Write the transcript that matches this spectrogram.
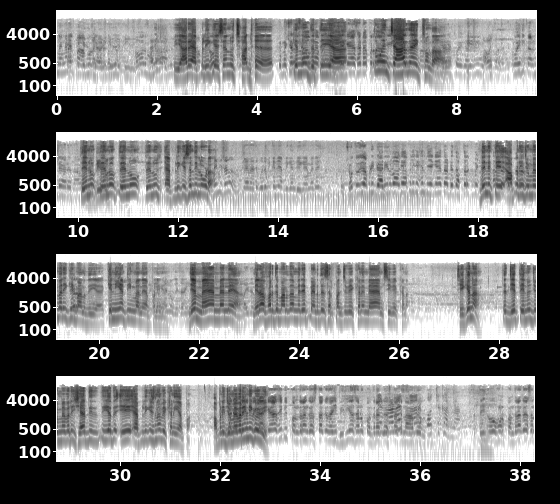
ਵੀ ਯਾਰ ਐਪਲੀਕੇਸ਼ਨ ਨੂੰ ਛੱਡ ਸਾਹਿਬ ਦਿੱਤੀ ਆ? ਤੂੰ। ਇੰਚਾਰਜ ਹੈ ਇੱਥੋਂ ਦਾ। ਕੋਈ ਨਹੀਂ ਕਰਨ ਦੇ ਆੜੇ ਸਾਹਿਬ ਤੈਨੂੰ ਤੈਨੂੰ ਤੈਨੂੰ ਤੈਨੂੰ ਐਪਲੀਕੇਸ਼ਨ ਦੀ ਲੋੜ ਆ। ਨਹੀਂ ਸਰ ਮੈਂ ਵੈਸੇ ਕੋਈ ਵੀ ਕਹਿੰਦੇ ਐਪਲੀਕੈਂਟ ਦੇ ਗਿਆ ਮੈਂ ਕਿਹਾ ਜੀ, ਪੁੱਛੋ ਤੁਸੀਂ ਆਪਣੀ ਡਾਇਰੀ ਲਵਾ ਕੇ ਐਪਲੀਕੇਸ਼ਨ ਦੇ ਕੇ ਆਏ ਤੁਹਾਡੇ ਦਫ਼ਤਰ ਕਮਿਸ਼ਨ ਨਹੀਂ ਨਹੀਂ ਤੇ ਆਪਣੀ ਜ਼ਿੰਮੇਵਾਰੀ ਕੀ ਬਣਦੀ ਹੈ? ਕਿੰਨੀਆਂ ਟੀਮਾਂ ਨੇ ਆਪਣੀਆਂ? ਜੇ ਮੈਂ ਐਮਐਲਏ ਆ ਮੇਰਾ ਫਰਜ਼ ਬਣਦਾ ਮੇਰੇ ਪਿੰਡ ਦੇ ਸਰਪੰਚ ਵੇਖਣੇ ਮੈਂ ਐਮਸੀ ਵੇਖਣਾ। ਠੀਕ ਹੈ ਨਾ? ਤੇ ਜੇ ਤੈਨੂੰ ਜ਼ਿੰਮੇਵਾਰੀ ਸ਼ਹਿਰ ਦੀ ਦਿੱਤੀ ਹੈ ਤੇ ਇਹ ਐਪਲੀਕੇਸ਼ਨਾਂ ਵੇਖਣੀਆਂ ਆਪਾਂ। ਆਪਣੀ ਜ਼ਿੰਮੇਵਾਰੀ ਨਹੀਂ ਕੋਈ ਵੀ। ਕਿਹਾ ਸੀ ਵੀ 15 ਅਗਸਤ ਤੱਕ ਅਸੀਂ ਬਿਜਲੀਆਂ ਸਾਨੂੰ 15 ਅਗਸਤ ਤੱਕ ਨਾ ਦਿਓ ਉੱਥੇ ਕਰਨਾ। ਤੇ ਉਹ ਹੁਣ 15 ਅਗਸਤ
